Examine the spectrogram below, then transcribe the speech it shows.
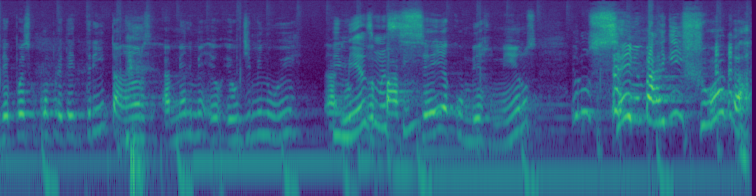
depois que eu completei 30 anos, a minha, eu, eu diminuí. E eu, mesmo eu passei assim? a comer menos. Eu não sei, minha barriga inchou, cara.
